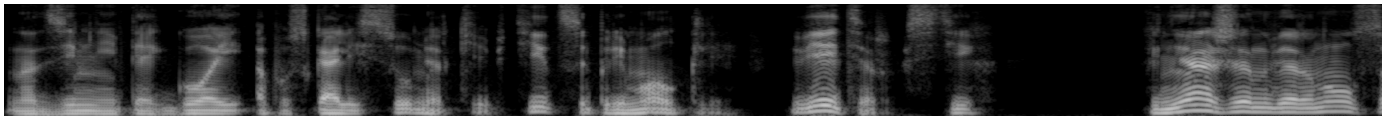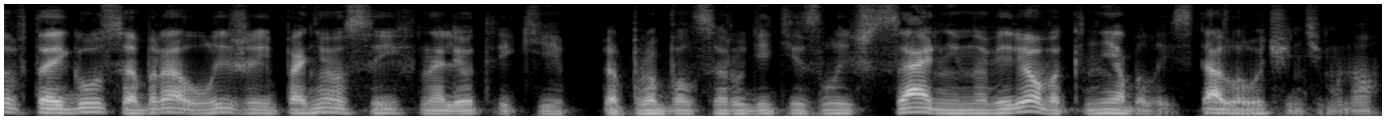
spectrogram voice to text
Над зимней тайгой опускались сумерки, птицы примолкли, ветер стих. Княжин вернулся в тайгу, собрал лыжи и понес их на лед реки. Попробовал соорудить из лыж сани, но веревок не было, и стало очень темно.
